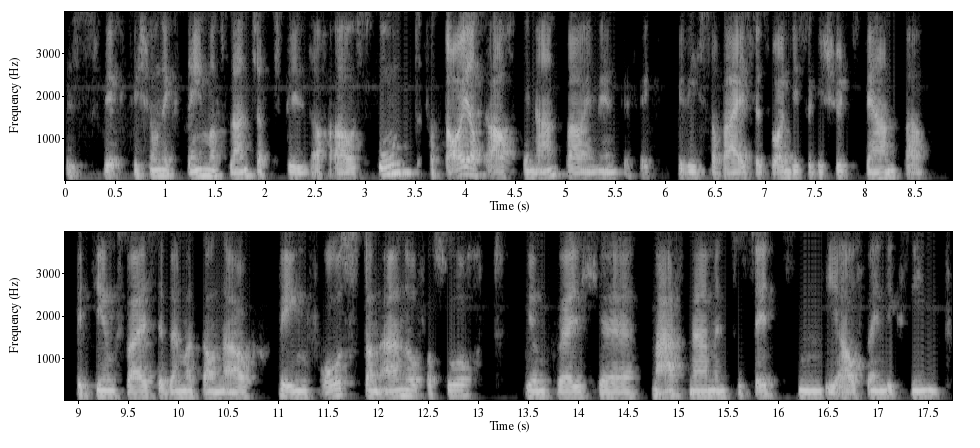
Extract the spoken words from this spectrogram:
das wirkt sich schon extrem aufs Landschaftsbild auch aus und verteuert auch den Anbau im Endeffekt gewisserweise, es war dieser geschützte Anbau. Beziehungsweise, wenn man dann auch wegen Frost dann auch noch versucht, irgendwelche Maßnahmen zu setzen, die aufwendig sind,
